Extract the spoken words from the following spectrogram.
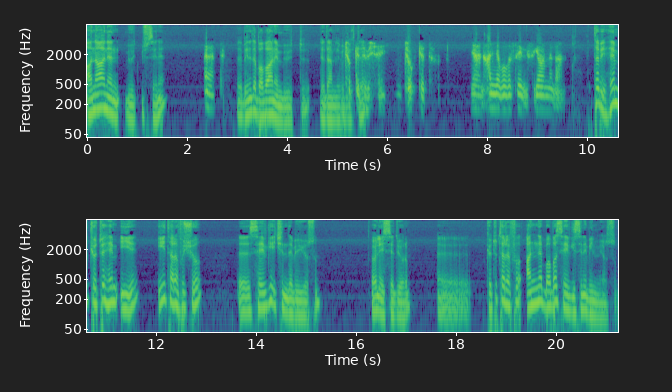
anneannen büyütmüş seni. Evet. E, beni de babaannem büyüttü dedemle birlikte. Çok kötü bir şey. Çok kötü. Yani anne baba sevgisi görmeden. Tabii hem kötü hem iyi. İyi tarafı şu e, sevgi içinde büyüyorsun. Öyle hissediyorum. E, kötü tarafı anne baba sevgisini bilmiyorsun.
